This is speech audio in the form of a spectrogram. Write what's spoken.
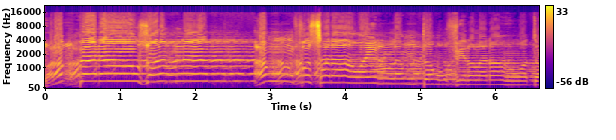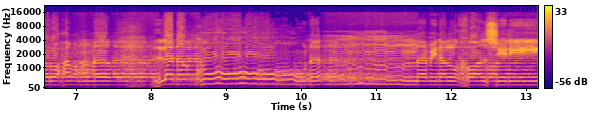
ربنا أنفسنا وإن لم تغفر لنا وترحمنا لنكونن من الخاسرين.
